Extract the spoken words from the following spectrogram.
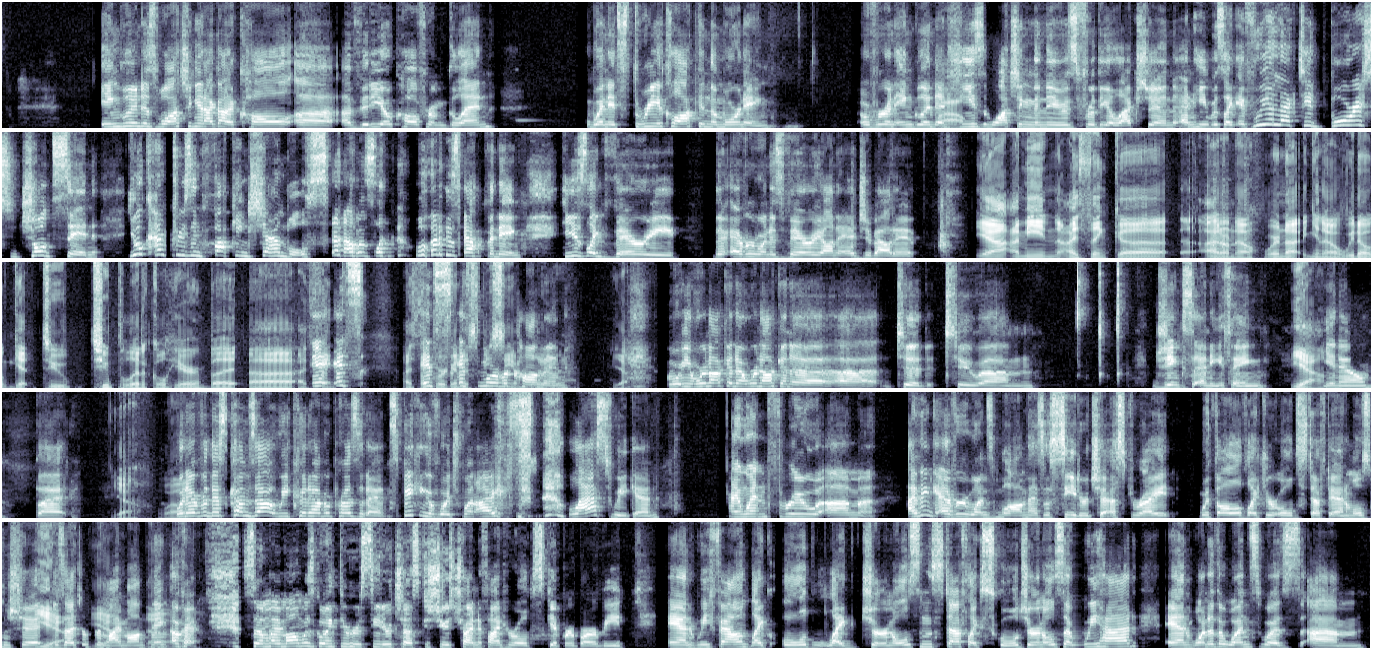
England is watching it. I got a call, uh, a video call from Glenn when it's three o'clock in the morning over in England, Wow. and he's watching the news for the election. And he was like, "If we elected Boris Johnson, your country's in fucking shambles." And I was like, "What is happening?" He's like very. There, everyone is very on edge about it. Yeah. I mean, I think. Uh, I don't know. We're not. You know, we don't get too too political here, but uh, I It, think. it's I think we're gonna it's be more of a common. blue. Yeah. we- we're not gonna we're not gonna uh to to um jinx anything Yeah. you know but Yeah. Well. whenever this comes out we could have a president. Speaking of which when i last weekend i went through um i think everyone's mom has a cedar chest right? With all of like your old stuffed animals and shit. Yeah, is that just yeah, my mom thing? no, okay. So my mom was going through her cedar chest because she was trying to find her old skipper barbie. And we found like old like journals and stuff like school journals that we had. And one of the ones was um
